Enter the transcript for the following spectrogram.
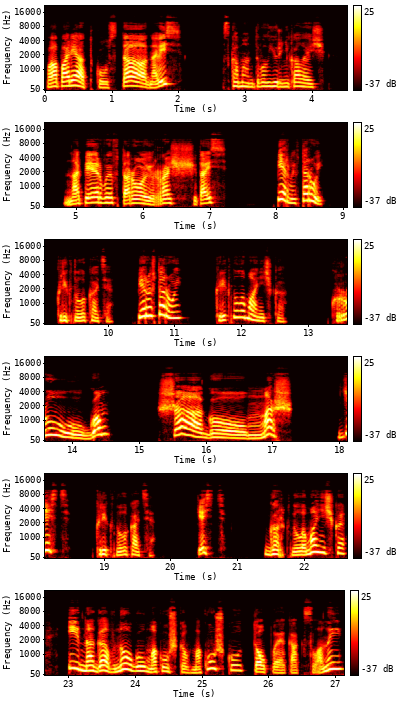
«По порядку, становись!» — скомандовал Юрий Николаевич. «На первый, второй рассчитайся!» «Первый, второй!» — крикнула Катя. «Первый, второй!» — крикнула Манечка. «Кругом! Шагом марш!» «Есть!» — крикнула Катя. «Есть!» — гаркнула Манечка, и нога в ногу, макушка в макушку, топая как слоны,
